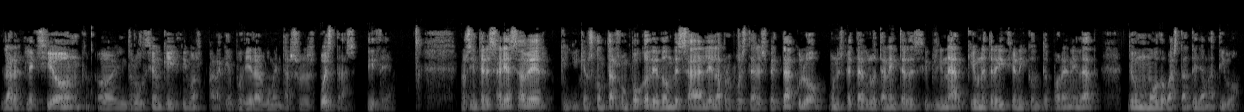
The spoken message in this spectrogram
la reflexión o introducción que hicimos para que pudiera argumentar sus respuestas. Dice, nos interesaría saber y que nos contaras un poco de dónde sale la propuesta del espectáculo, un espectáculo tan interdisciplinar que une tradición y contemporaneidad de un modo bastante llamativo.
